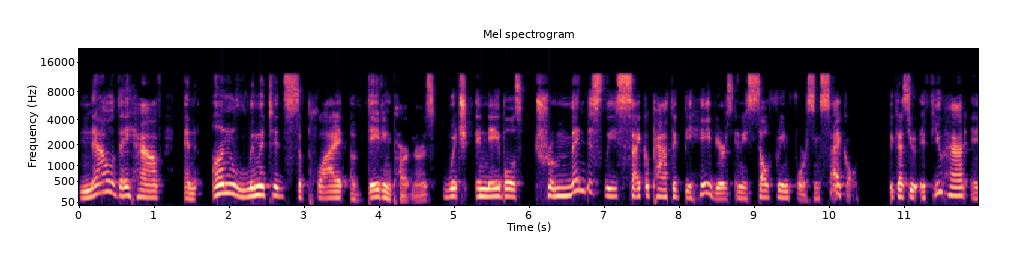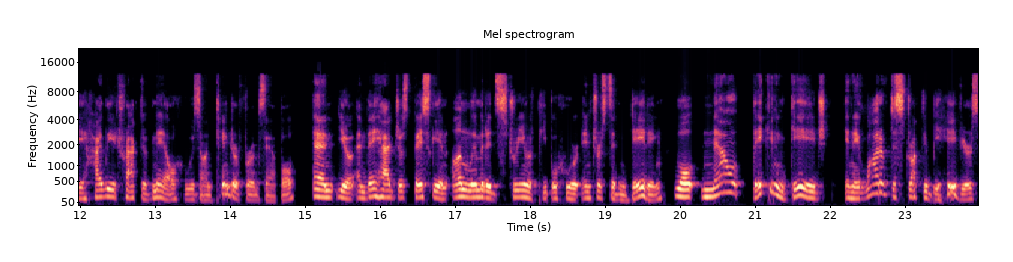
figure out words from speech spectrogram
now they have an unlimited supply of dating partners which enables tremendously psychopathic behaviors in a self-reinforcing cycle. Because if you had a highly attractive male who was on Tinder for example and you know and they had just basically an unlimited stream of people who were interested in dating. Well now they can engage in a lot of destructive behaviors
